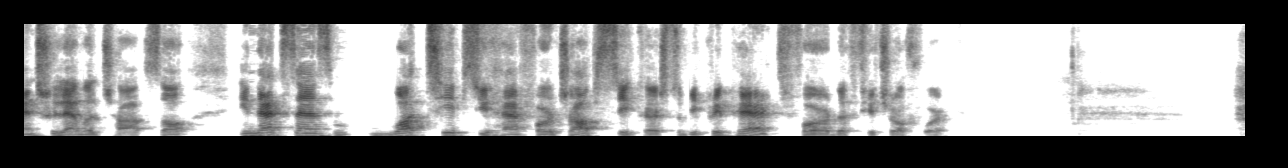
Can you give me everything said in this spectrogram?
entry-level jobs. So in that sense, what tips you have for job seekers to be prepared for the future of work?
